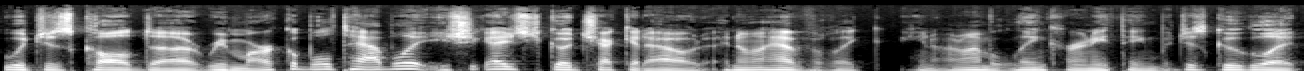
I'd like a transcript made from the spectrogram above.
which is called uh, Remarkable Tablet. You should guys should go check it out. I don't have like you know I don't have a link or anything, but just Google it.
